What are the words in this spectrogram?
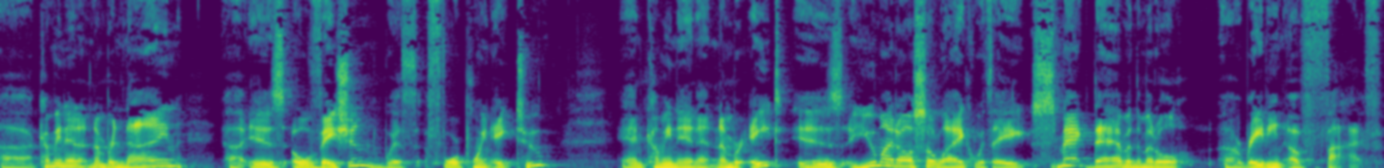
Uh, coming in at number 9 uh, is Ovation with 4.82. And coming in at number 8 is You Might Also Like with a smack dab in the middle uh, rating of 5.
